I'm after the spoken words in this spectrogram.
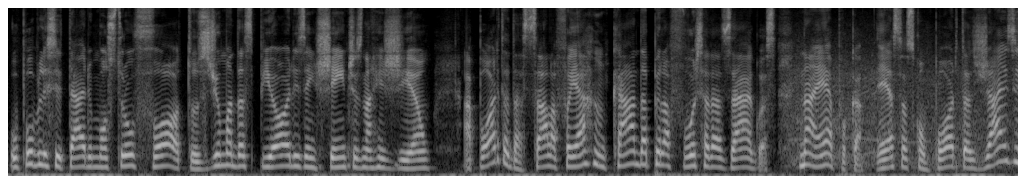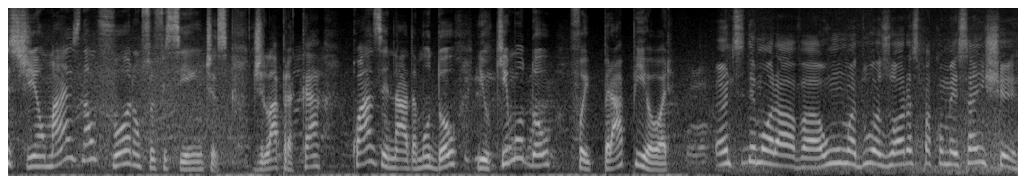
o publicitário mostrou fotos de uma das piores enchentes na região. A porta da sala foi arrancada pela força das águas. Na época, essas comportas já existiam, mas não foram suficientes. De lá para cá, quase nada mudou e o que mudou foi para pior. Antes demorava uma, duas horas para começar a encher.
